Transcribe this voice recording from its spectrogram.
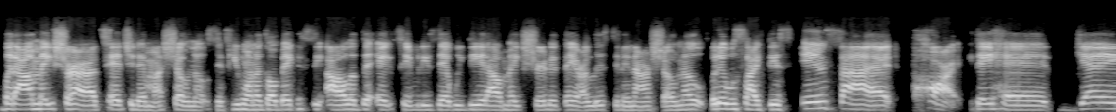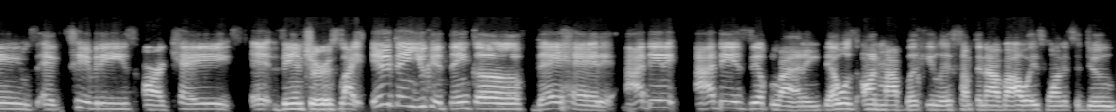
but I'll make sure I attach it in my show notes. If you want to go back and see all of the activities that we did, I'll make sure that they are listed in our show note. But it was like this inside park. They had games, activities, arcades, adventures, like anything you could think of, they had it. I did it. I did zip lining. That was on my bucket list, something I've always wanted to do.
